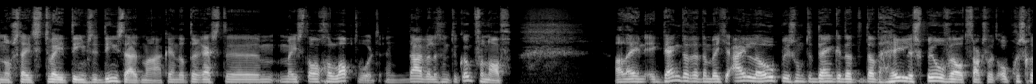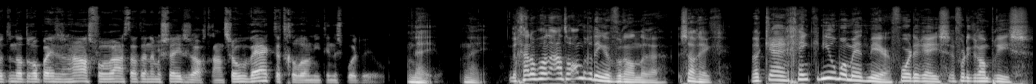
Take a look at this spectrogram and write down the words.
nog steeds twee teams de dienst uitmaken. En dat de rest meestal gelapt wordt. En daar willen ze natuurlijk ook vanaf. Alleen, ik denk dat het een beetje ijdele hoop is om te denken dat dat hele speelveld straks wordt opgeschud. En dat er opeens een haas vooraan staat en een Mercedes achteraan. Zo werkt het gewoon niet in de sportwereld. Nee, nee. Er gaan nog wel een aantal andere dingen veranderen, zag ik. We krijgen geen knielmoment meer voor de race, voor de Grand Prix.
